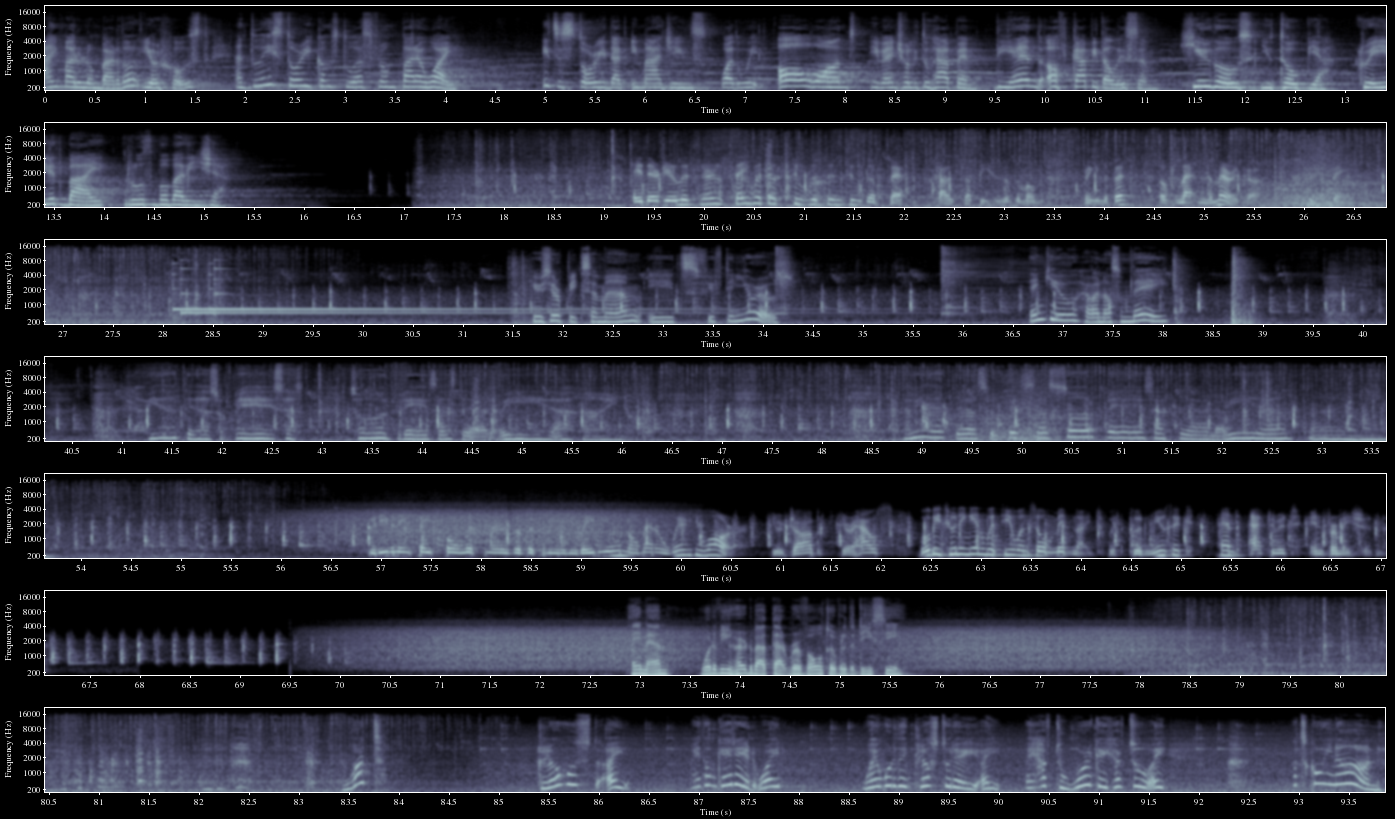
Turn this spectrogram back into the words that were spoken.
I'm Maru Lombardo, your host, and today's story comes to us from Paraguay. It's a story that imagines what we all want eventually to happen the end of capitalism. Here goes Utopia, created by Ruth Bobadilla. Hey there, dear listeners. Stay with us to listen to the best salsa pieces of the moment, bringing the best of Latin America to Spain. Here's your pizza, ma'am. It's 15 euros. Thank you. Have an awesome day. La vida te da sorpresas, sorpresas te da la vida. Ay, no. La vida te da sorpresas, sorpresas te da la vida. Ay, no. Good evening, faithful listeners of the community radio, no matter where you are, your job, your house. We'll be tuning in with you until midnight with good music and accurate information. Hey man, what have you heard about that revolt over the DC? What? Closed? I I don't get it. Why why were they closed today? I I have to work. I have to I What's going on?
